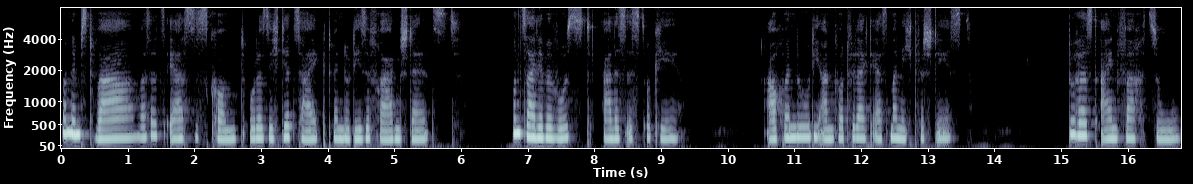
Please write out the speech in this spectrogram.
und nimmst wahr, was als erstes kommt oder sich dir zeigt, wenn du diese Fragen stellst. Und sei dir bewusst, alles ist okay, auch wenn du die Antwort vielleicht erstmal nicht verstehst. Du hörst einfach zu.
